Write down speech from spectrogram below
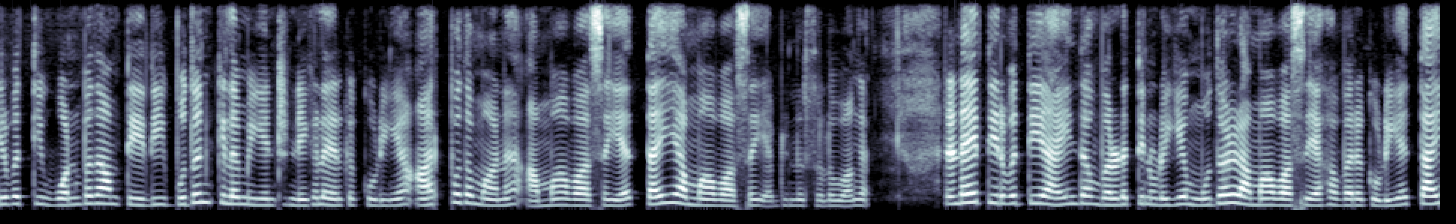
இருபத்தி ஒன்பதாம் தேதி புதன்கிழமை என்று நிகழ இருக்கக்கூடிய அற்புதமான அமாவாசையை தை அமாவாசை அப்படின்னு சொல்லுவாங்க. ரெண்டாயிரத்தி இருபத்தி ஐந்தாம் வருடத்தினுடைய முதல் அமாவாசையாக வரக்கூடிய தை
